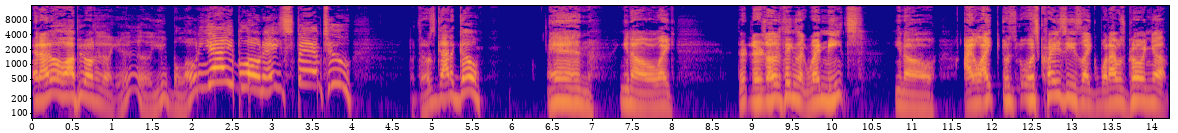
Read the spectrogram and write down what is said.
And I know a lot of people are like, ew, you eat bologna? Yeah, I eat bologna. I eat spam too. But those gotta go. And, you know, like, there, there's other things like red meats. You know, I like, it was, it was crazy is like when I was growing up,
